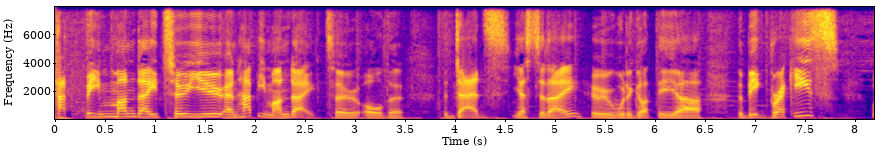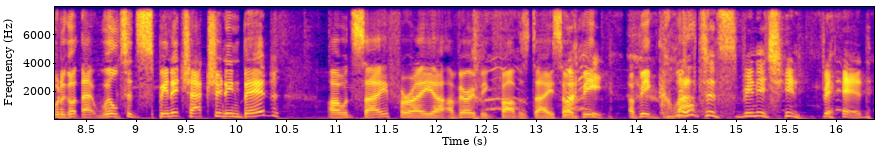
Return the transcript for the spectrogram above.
Happy Monday to you, and happy Monday to all the, the dads yesterday who would have got the uh, the big brekkies, would have got that wilted spinach action in bed. I would say for a, uh, a very big Father's Day, so a big a big clap. wilted spinach in bed.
